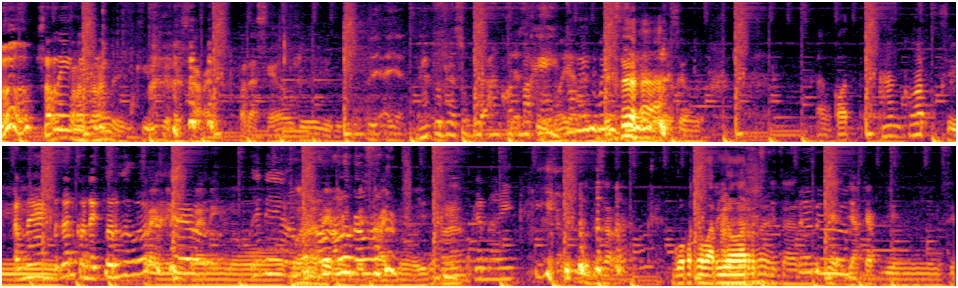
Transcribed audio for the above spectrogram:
Uh, sering Orang-orang sekarang pada tuh gitu. Iya, iya. itu udah supir angkot pakai itu kan. Angkot. angkot Si connect dengan konektor tuh training training nu ini strike nu itu pakai salah Gua pakai warrior. kita ya, jaket yang si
